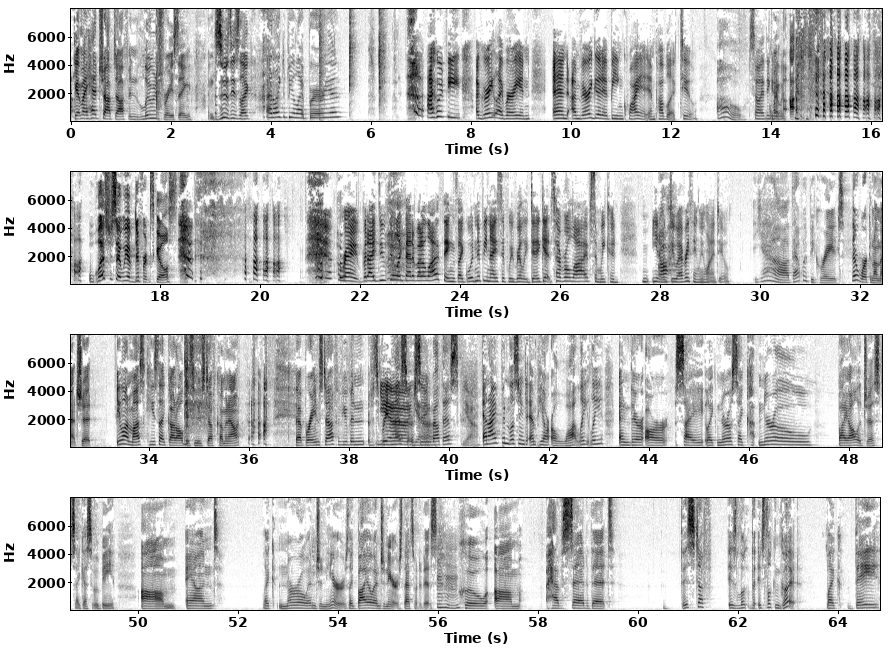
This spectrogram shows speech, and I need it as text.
get my head chopped off in luge racing, and Susie's like, "I'd like to be a librarian." I would be a great librarian, and I'm very good at being quiet in public too. Oh, So I think I would. let's just say we have different skills. right, but I do feel like that about a lot of things. Like, wouldn't it be nice if we really did get several lives and we could, you know, Ah. do everything we want to do? Yeah, that would be great. They're working on that shit. Elon Musk, he's like got all this new stuff coming out. that brain stuff. Have you been reading Yeah, this or yeah. seeing about this? Yeah. And I've been listening to NPR a lot lately, and there are like neuropsych neurobiologists, I guess it would be, um, and like neuroengineers, like bioengineers. That's what it is, Who um, have said that this stuff is look it's looking good. Like they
